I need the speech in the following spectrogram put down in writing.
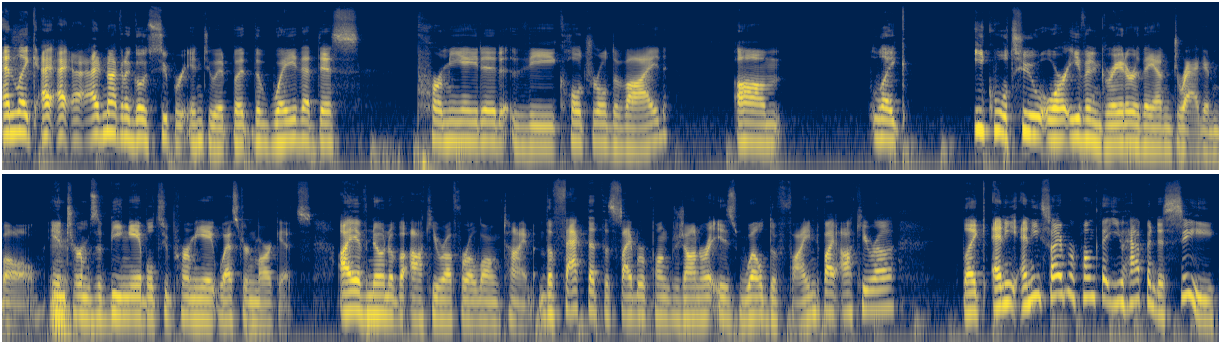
And like, I, I, I'm not gonna go super into it, but the way that this permeated the cultural divide, um, like equal to or even greater than Dragon Ball in terms of being able to permeate Western markets. I have known of Akira for a long time. The fact that the cyberpunk genre is well defined by Akira, like any any cyberpunk that you happen to see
